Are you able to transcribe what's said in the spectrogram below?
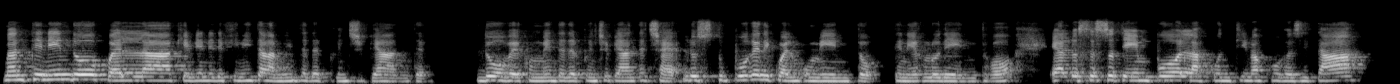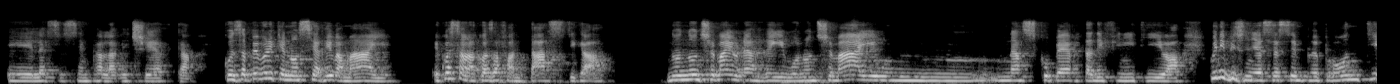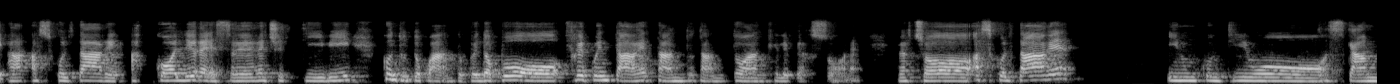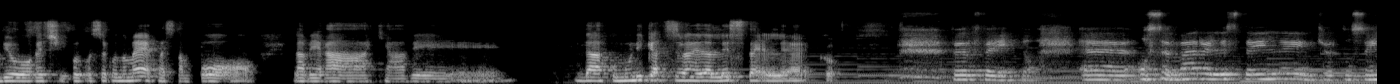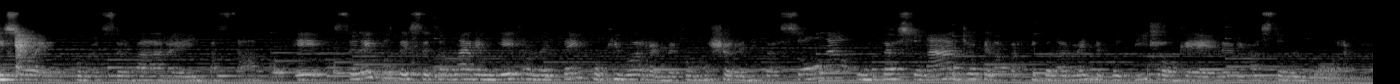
mantenendo quella che viene definita la mente del principiante, dove con mente del principiante c'è lo stupore di quel momento, tenerlo dentro, e allo stesso tempo la continua curiosità e l'essere sempre alla ricerca, consapevoli che non si arriva mai. E questa è una cosa fantastica. Non, non c'è mai un arrivo, non c'è mai un, una scoperta definitiva. Quindi bisogna essere sempre pronti a ascoltare, accogliere, essere recettivi con tutto quanto, poi dopo frequentare tanto tanto anche le persone. Perciò ascoltare in un continuo scambio reciproco. Secondo me questa è un po' la vera chiave da comunicazione dalle stelle, ecco. Perfetto. Eh, osservare le stelle in un certo senso è come osservare il passato e se lei potesse tornare indietro nel tempo, chi vorrebbe conoscere di persona un personaggio che l'ha particolarmente colpito o che le è rimasto nel cuore?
